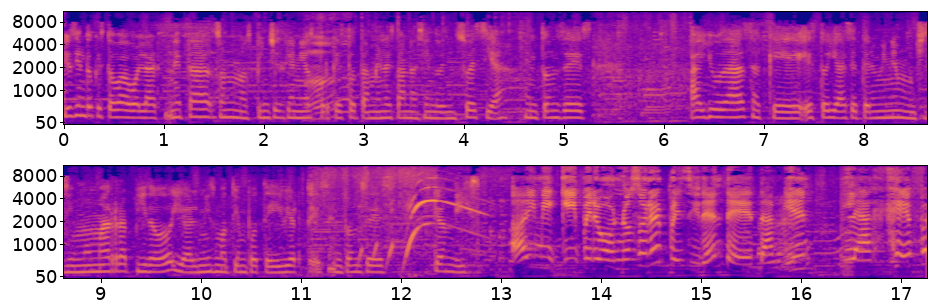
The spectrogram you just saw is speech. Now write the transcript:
Yo siento que esto va a volar. Neta, son unos pinches genios porque esto también lo están haciendo en Suecia. Entonces, ayudas a que esto ya se termine muchísimo más rápido y al mismo tiempo te diviertes. Entonces, ¿qué onda? Ay, Miki, pero no solo el presidente, también la jefa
